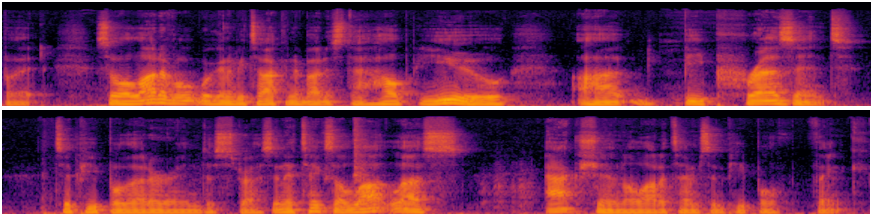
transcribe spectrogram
but so a lot of what we're going to be talking about is to help you uh, be present to people that are in distress, and it takes a lot less action a lot of times than people think.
